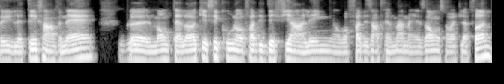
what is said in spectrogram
L'été s'en venait, le monde était là, OK, c'est cool, on va faire des défis en ligne, on va faire des entraînements à maison, ça va être le fun.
